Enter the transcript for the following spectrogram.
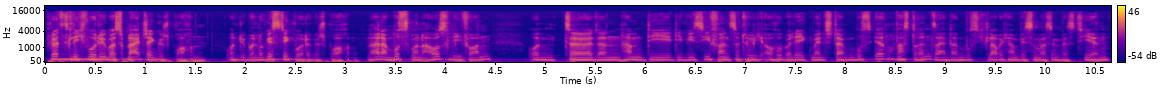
plötzlich wurde über Supply Chain gesprochen und über Logistik wurde gesprochen. Na, da musste man ausliefern. Und äh, dann haben die, die VC-Funds natürlich auch überlegt, Mensch, da muss irgendwas drin sein, da muss ich, glaube ich, mal ein bisschen was investieren.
